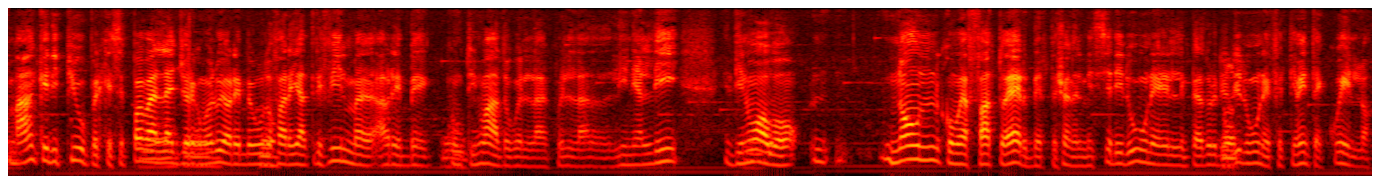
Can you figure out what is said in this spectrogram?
Ma anche di più, perché se poi vai a leggere come lui avrebbe voluto fare gli altri film, avrebbe continuato quella, quella linea lì. Di nuovo, non come ha fatto Herbert, cioè nel Messia di Dune, l'imperatore di Dune, effettivamente è quello,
